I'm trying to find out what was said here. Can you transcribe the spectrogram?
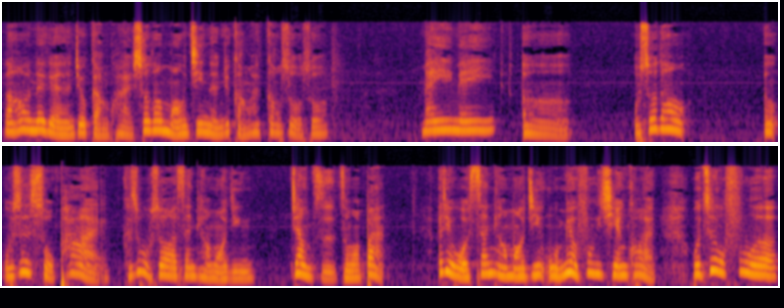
然后那个人就赶快收到毛巾的人就赶快告诉我说，妹妹，嗯、呃，我收到，呃，我是手帕哎，可是我收到三条毛巾，这样子怎么办？而且我三条毛巾我没有付一千块，我只有付了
